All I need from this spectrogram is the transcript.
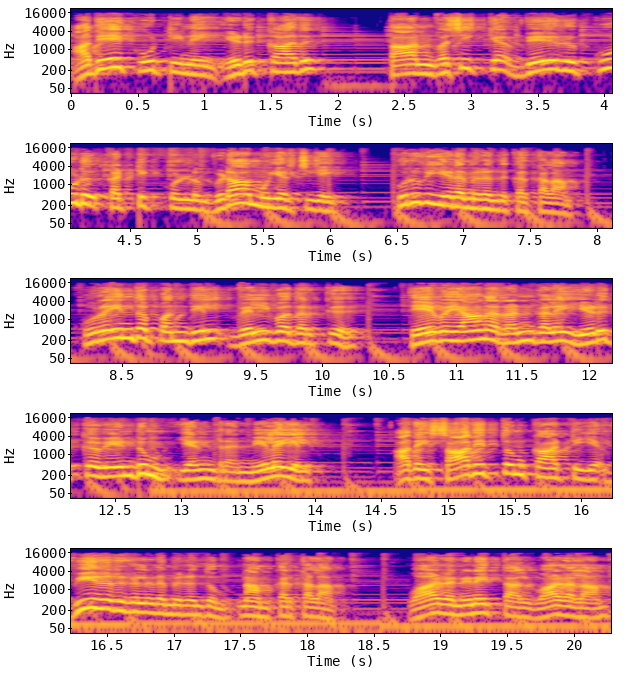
அதே கூட்டினை எடுக்காது தான் வசிக்க வேறு கூடு கட்டிக்கொள்ளும் விடாமுயற்சியை குருவியிடமிருந்து கற்கலாம். குறைந்த பந்தில் வெல்வதற்கு தேவையான ரன்களை எடுக்க வேண்டும் என்ற நிலையில் அதை சாதித்தும் காட்டிய வீரர்களிடமிருந்தும் நாம் கற்கலாம். வாழ நினைத்தால் வாழலாம்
